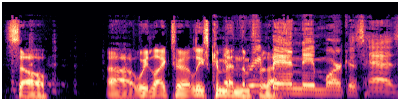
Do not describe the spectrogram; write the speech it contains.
So uh, we'd like to at least commend them for that. band name Marcus has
